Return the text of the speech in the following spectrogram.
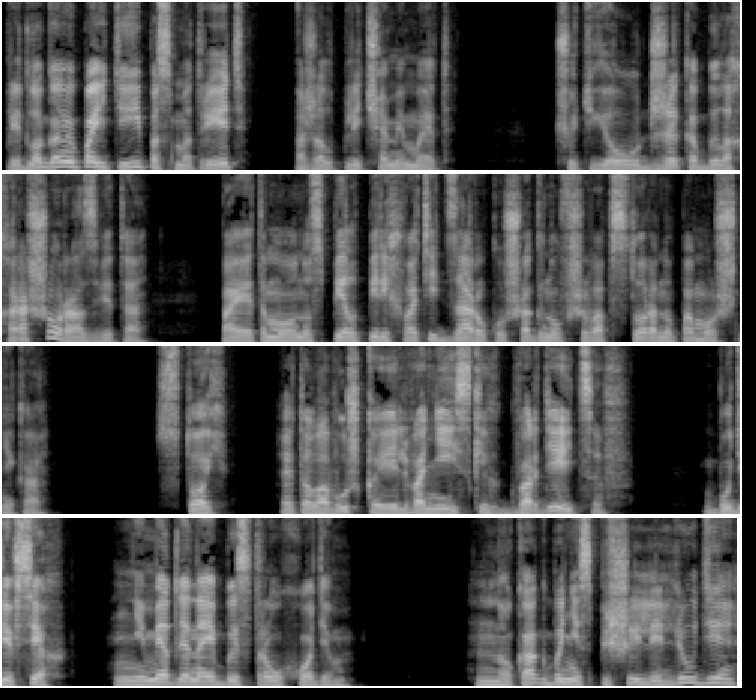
«Предлагаю пойти и посмотреть», — пожал плечами Мэт. Чутье у Джека было хорошо развито, поэтому он успел перехватить за руку шагнувшего в сторону помощника. «Стой! Это ловушка эльванийских гвардейцев. Буди всех! Немедленно и быстро уходим!» Но как бы ни спешили люди,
